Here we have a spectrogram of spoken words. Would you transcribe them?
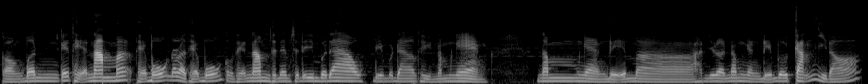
còn bên cái thẻ 5 á thẻ 4 đó là thẻ 4 còn thẻ 5 thì anh em sẽ đi Ember Down đi Ember Down thì 5 ngàn 5 ngàn điểm mà hình như là 5 ngàn điểm đôi cánh gì đó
